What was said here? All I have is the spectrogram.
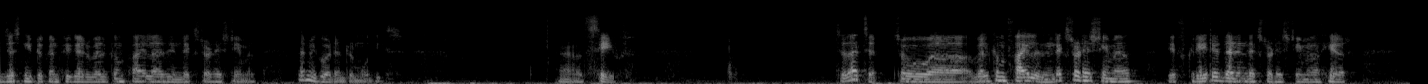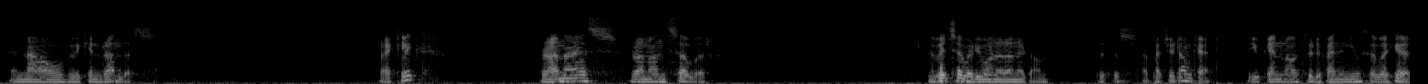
just need to configure welcome file as index.html. Let me go ahead and remove these. I'll save. So that's it. So uh, welcome file is index.html. We've created that index.html here. And now we can run this. Right click, run as run on server. Which server do you want to run it on? This is Apache Tomcat. You can also define a new server here.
